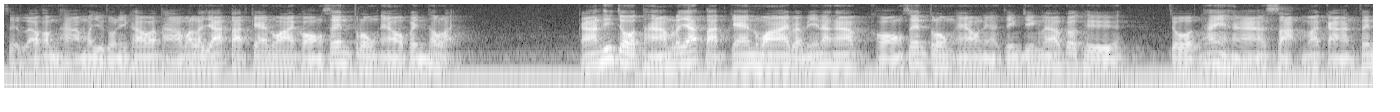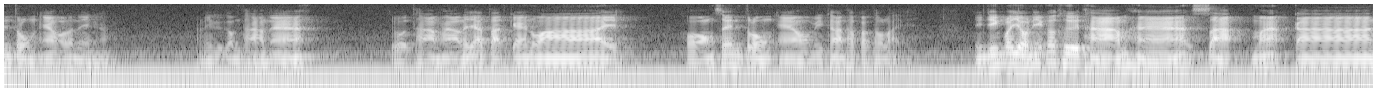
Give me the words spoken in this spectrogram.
เสร็จแล้วคำถามมาอยู่ตรงนี้ครับว่าถามว่าระยะตัดแกน y ของเส้นตรง L เป็นเท่าไหร่ การที่โจทย์ถามระยะตัดแกน y แบบนี้นะครับ ของเส้นตรง L เนี่ยจริง ๆ แล้วก็คือโจทย์ให้หาสมการเส้นตรง L นั่นเองครับอันนี้คือคำถามนะ โจทย์ถามหาระยะตัดแกน y ของเส้นตรง L มีค่าเท่ากับเท่าไหร่ จริงๆประโยชน์นี้ก็คือถามหาสมการ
